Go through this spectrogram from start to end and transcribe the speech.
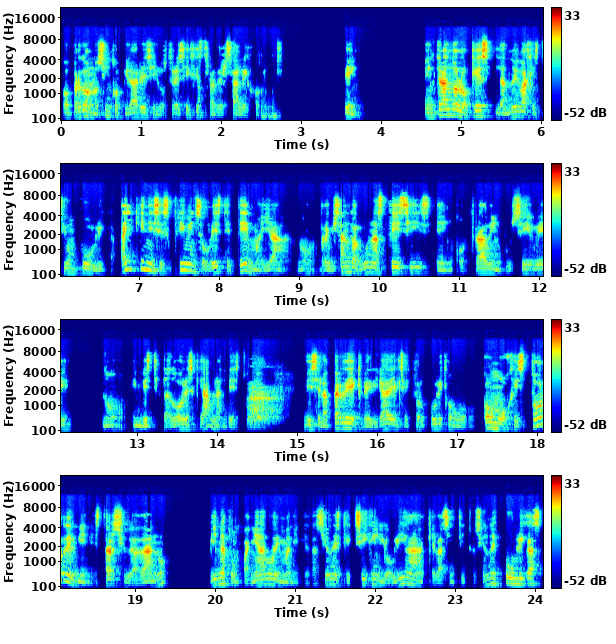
O perdón, los cinco pilares y los tres ejes transversales, jóvenes. Bien, entrando a lo que es la nueva gestión pública. Hay quienes escriben sobre este tema ya, ¿no? Revisando algunas tesis, he encontrado inclusive, ¿no? Investigadores que hablan de esto. Dice, la pérdida de credibilidad del sector público como gestor del bienestar ciudadano viene acompañado de manifestaciones que exigen y obligan a que las instituciones públicas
